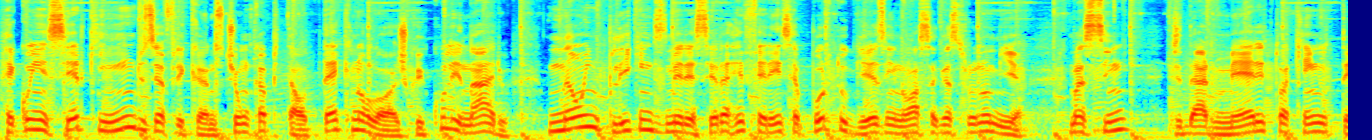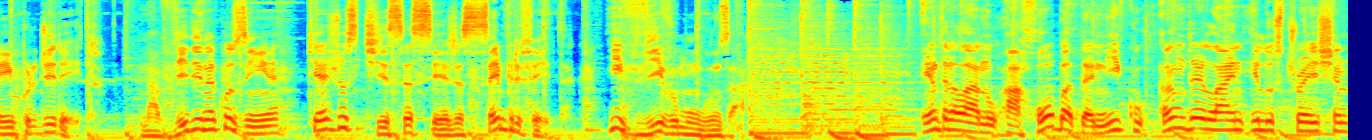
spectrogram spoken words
reconhecer que índios e africanos tinham um capital tecnológico e culinário não implica em desmerecer a referência portuguesa em nossa gastronomia, mas sim de dar mérito a quem o tem por direito. Na vida e na cozinha, que a justiça seja sempre feita. E viva o Mungunzá! Entra lá no arroba Danico Illustration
